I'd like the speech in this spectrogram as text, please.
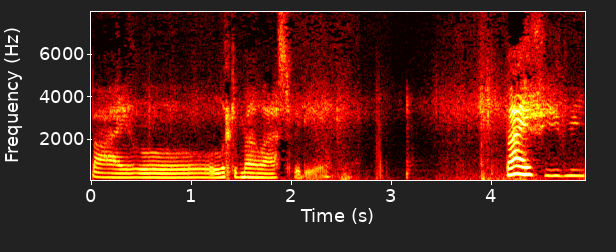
Bye. Look at my last video. Bye.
